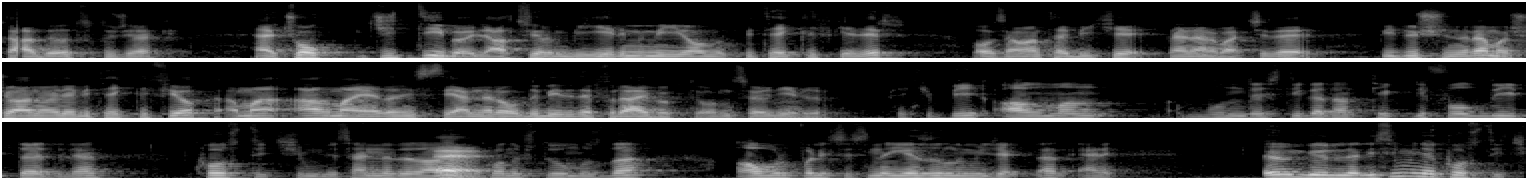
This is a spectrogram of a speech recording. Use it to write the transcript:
kadroda tutacak. Yani çok ciddi böyle atıyorum bir 20 milyonluk bir teklif gelir. O zaman tabii ki Fenerbahçe'de bir düşünür ama şu an öyle bir teklif yok. Ama Almanya'dan isteyenler oldu. Biri de Freiburg'tu onu söyleyebilirim. Peki bir Alman Bundesliga'dan teklif olduğu iddia edilen Kostic. Şimdi seninle de daha Evet. önce konuştuğumuzda Avrupa listesine yazılmayacaklar. Yani öngörülen isim yine Kostic.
